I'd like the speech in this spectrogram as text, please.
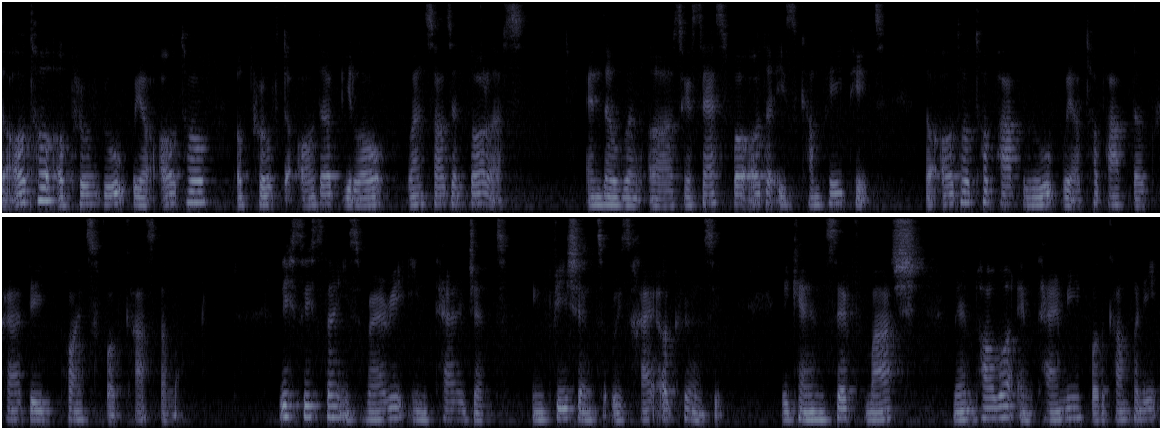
The auto approve rule will auto approve the order below $1,000. And when a successful order is completed, the auto top-up rule will top up the credit points for the customer. This system is very intelligent, efficient with high accuracy. It can save much manpower and timing for the company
